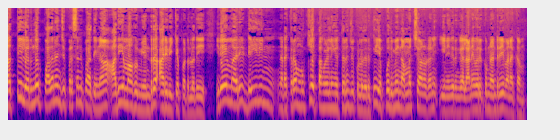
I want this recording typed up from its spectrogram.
பத்திலிருந்து பதினஞ்சு பெர்சன்ட் பாத்தீங்கன்னா அதிகமாகும் என்று அறிவிக்கப்பட்டுள்ளது. இதே மாதிரி டெய்லி நடக்கிற முக்கிய தகவல் நீங்க தெரிஞ்சு கொள்வதற்கு எப்போதுமே நம்ம சேனலுடன் இணைந்திருங்கள். அனைவருக்கும் நன்றி வணக்கம்.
